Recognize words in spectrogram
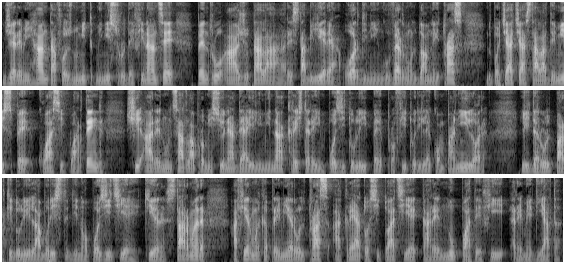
Jeremy Hunt a fost numit ministru de finanțe pentru a ajuta la restabilirea ordinii în guvernul doamnei Truss după ce aceasta l-a demis pe Kwasi Kwarteng și a renunțat la promisiunea de a elimina creșterea impozitului pe profiturile companiilor. Liderul Partidului Laborist din opoziție, Keir Starmer, afirmă că premierul Truss a creat o situație care nu poate fi remediată.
